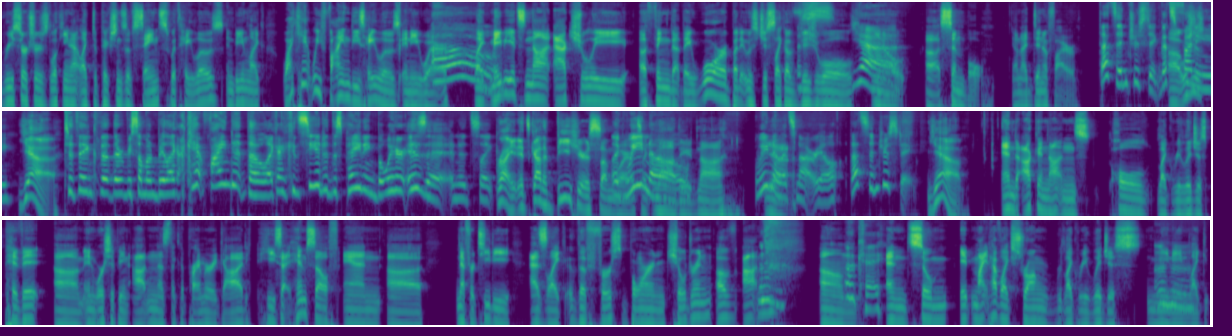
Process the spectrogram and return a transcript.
researchers looking at like depictions of saints with halos and being like, why can't we find these halos anywhere? Oh. Like maybe it's not actually a thing that they wore, but it was just like a visual, yeah. you know, uh, symbol, an identifier. That's interesting. That's Uh, which is- funny. yeah. to think that there'd be someone be like, I can't find it though. Like I can see it in this painting, but where is it? And it's like Right. It's got to be here somewhere. we it's like, Nah, know. dude. Nah. we know it's not real. That's interesting. Yeah. And Akhenaten's whole like religious pivot um, in worshiping Aten as like the primary god, he set himself and uh, Nefertiti as like the firstborn children of Aten. Um, Okay. And so it might have like strong like religious meaning, Mm-hmm. like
